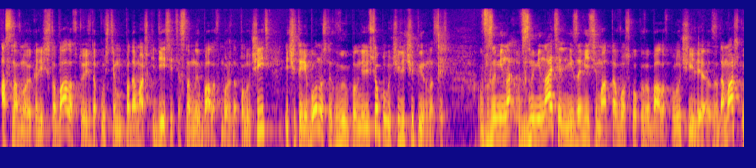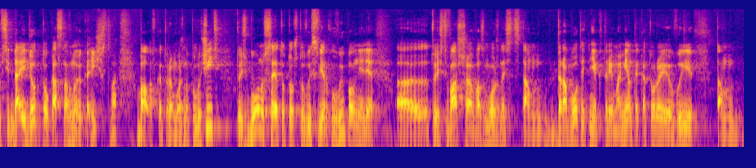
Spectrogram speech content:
основное количество баллов, то есть, допустим, по домашке 10 основных баллов можно получить, и 4 бонусных, вы выполнили все, получили 14. В, замена... в знаменатель, независимо от того, сколько вы баллов получили за домашку, всегда идет только основное количество баллов, которые можно получить. То есть бонусы это то, что вы сверху выполнили, э, то есть ваша возможность там, доработать некоторые моменты, которые вы там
